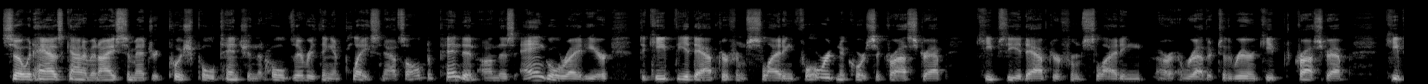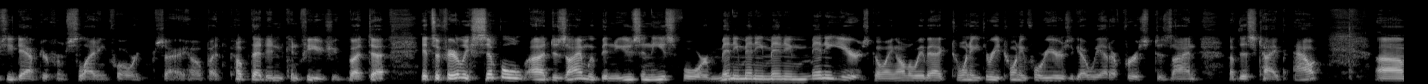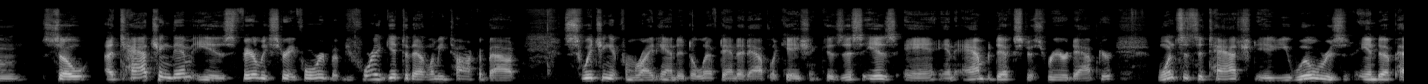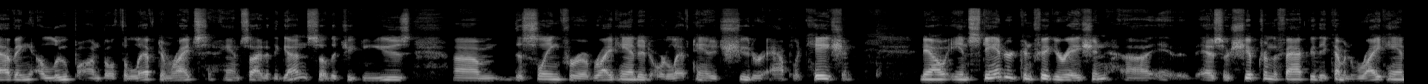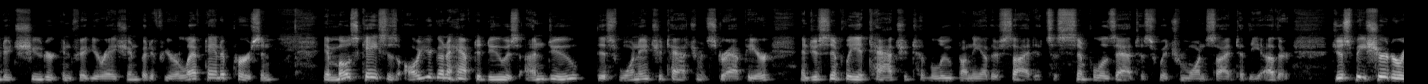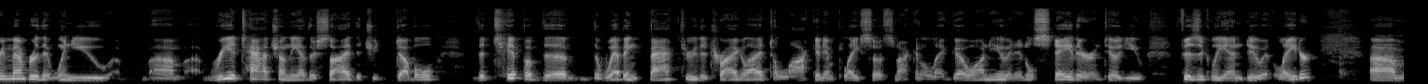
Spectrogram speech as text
So it has kind of an isometric push-pull tension that holds everything in place. Now it's all dependent on this angle right here to keep the adapter from sliding forward and of course the cross strap keeps the adapter from sliding, or rather to the rear and keep cross strap keeps the adapter from sliding forward. Sorry, I hope I hope that didn't confuse you. But uh, it's a fairly simple uh, design. We've been using these for many, many, many, many years, going all the way back 23, 24 years ago. We had our first design of this type out. Um, so attaching them is fairly straightforward, but before I get to that, let me talk about switching it from right-handed to left-handed application, because this is a, an ambidextrous rear adapter. Once it's attached, you will end up having a loop on both the left and right-hand side of the gun so that you can use um, the sling for a right-handed or left-handed shooter application. Now, in standard configuration, uh, as they're shipped from the factory, they come in right-handed shooter configuration, but if you're a left-handed person, in most cases, all you're going to have to do is undo this one-inch attachment strap here and just simply attach it to the loop on the other side. It's as simple as that to switch from one side to the other. Just be sure to remember that when you um, reattach on the other side that you double the tip of the, the webbing back through the tri-glide to lock it in place so it's not going to let go on you and it'll stay there until you physically undo it later. Um,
